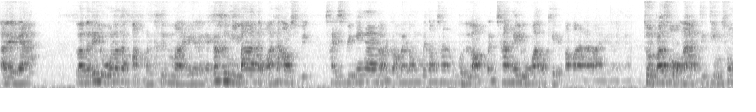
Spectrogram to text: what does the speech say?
อะไรเงี้ยเราจะได้รู้ว่าเราจะปรับมันขึ้นไหมอะไรเงี้ยก็คือมีบ้างแต่ว่าถ้าเอาชีวิตใช้ชีวิตง่ายๆหน่อยก็ไม่ต้องไม่ต้องช่างทุกมือหรอกเหมือนช่างให้รู้ว่าโอเค ประมาณอะไรอะไรเงี้ยจุดประสงค์อะจริง ๆ ช่วง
